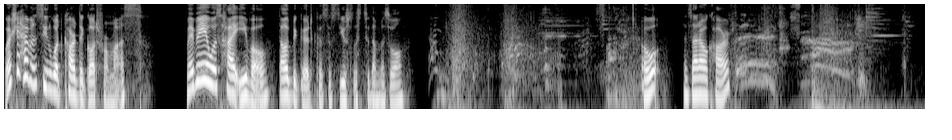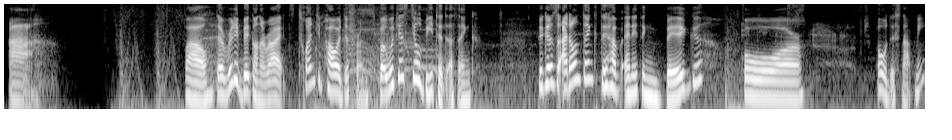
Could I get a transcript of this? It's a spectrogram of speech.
We actually haven't seen what card they got from us. Maybe it was High Evil. That would be good, because it's useless to them as well. Oh, is that our card? Ah. Wow, they're really big on the right. 20 power difference, but we can still beat it, I think. Because I don't think they have anything big for Oh, they snapped me?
